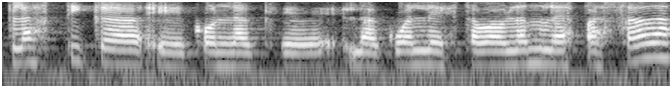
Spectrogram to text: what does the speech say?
plástica eh, con la que la cual le estaba hablando la vez pasada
